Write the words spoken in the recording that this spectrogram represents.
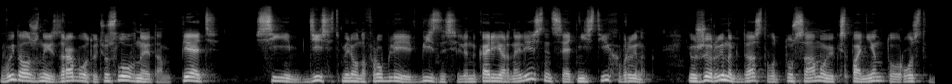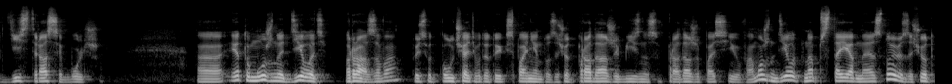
Вы должны заработать условные там 5, 7, 10 миллионов рублей в бизнесе или на карьерной лестнице и отнести их в рынок. И уже рынок даст вот ту самую экспоненту рост в 10 раз и больше. Э, это можно делать разово, то есть вот получать вот эту экспоненту за счет продажи бизнесов, продажи пассивов, а можно делать на постоянной основе за счет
